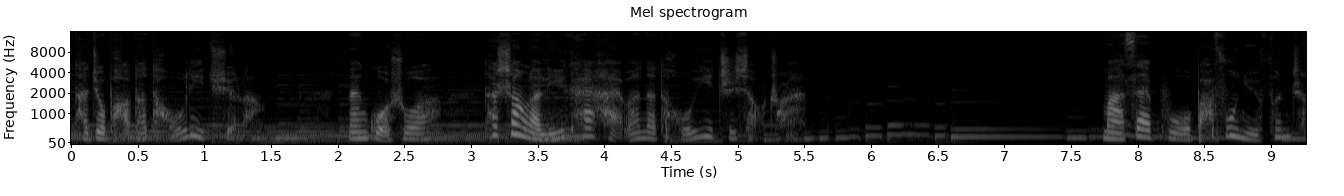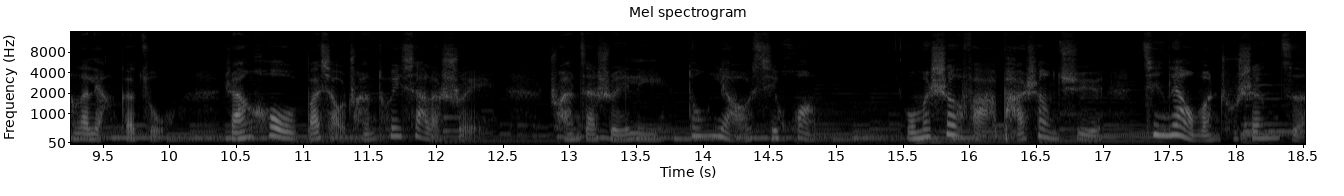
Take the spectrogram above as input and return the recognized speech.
他就跑到头里去了。”南果说：“他上了离开海湾的头一只小船。”马赛普把妇女分成了两个组，然后把小船推下了水，船在水里东摇西晃。我们设法爬上去，尽量稳住身子。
